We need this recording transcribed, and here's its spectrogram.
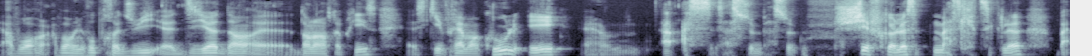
avoir, avoir un nouveau produit euh, d'IA dans, euh, dans l'entreprise, euh, ce qui est vraiment cool. Et à, ce, chiffre-là, cette masse critique-là, ben,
